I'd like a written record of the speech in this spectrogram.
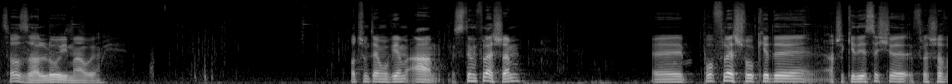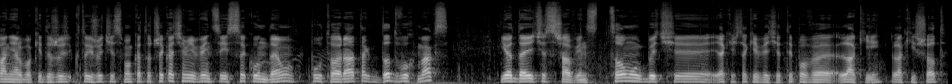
Co za luj mały. O czym ja mówiłem? A, z tym flashem. Yy, po flashu, kiedy. Znaczy, kiedy jesteście flashowani albo kiedy rzu ktoś rzuci smoka, to czekacie mniej więcej sekundę, półtora, tak do dwóch max i oddajecie strzał, więc to mógł być yy, jakieś takie, wiecie, typowe lucky, lucky shot.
